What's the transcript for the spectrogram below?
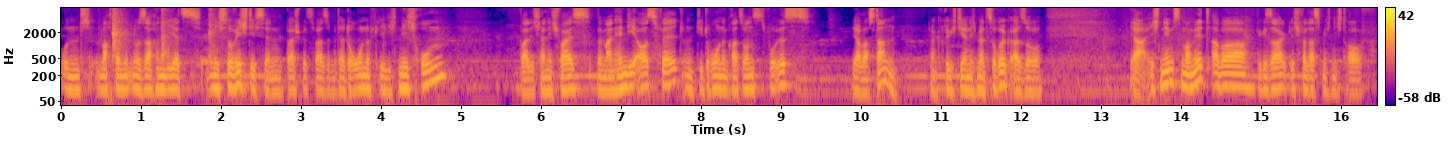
und mache damit nur Sachen, die jetzt nicht so wichtig sind. Beispielsweise mit der Drohne fliege ich nicht rum, weil ich ja nicht weiß, wenn mein Handy ausfällt und die Drohne gerade sonst wo ist, ja, was dann? dann kriege ich die ja nicht mehr zurück. Also ja, ich nehme es mal mit, aber wie gesagt, ich verlasse mich nicht drauf.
